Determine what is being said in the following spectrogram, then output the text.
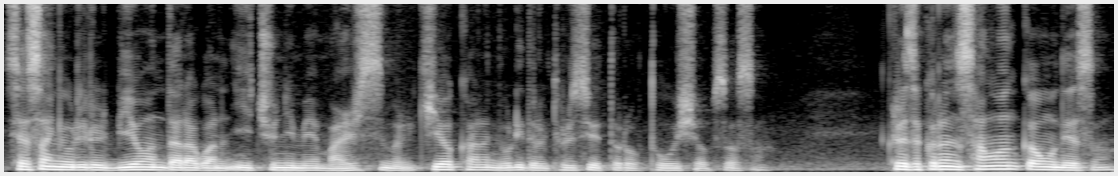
세상이 우리를 미워한다라고 하는 이 주님의 말씀을 기억하는 우리들 될수 있도록 도우시옵소서. 그래서 그런 상황 가운데서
